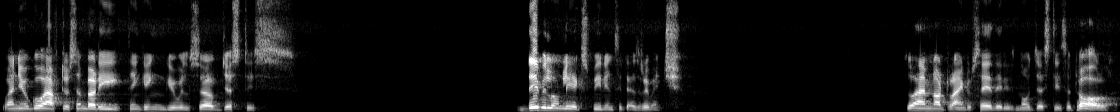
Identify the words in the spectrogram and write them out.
When you go after somebody thinking you will serve justice, they will only experience it as revenge. So I'm not trying to say there is no justice at all,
